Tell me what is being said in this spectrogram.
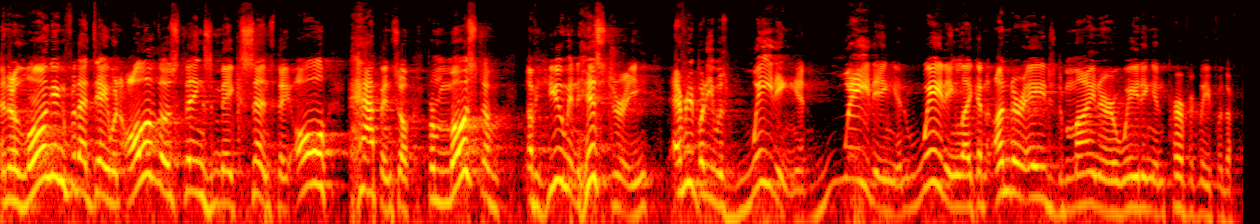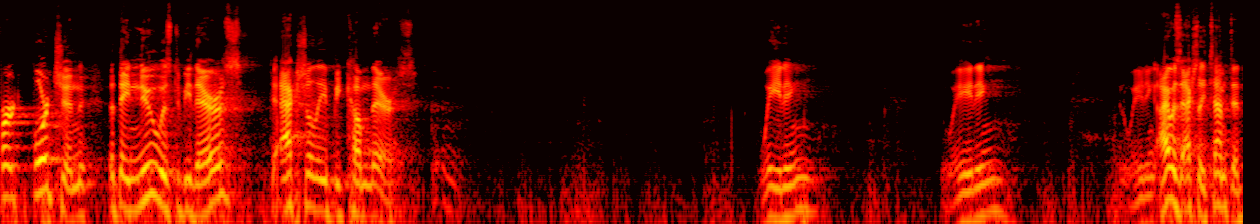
And they're longing for that day when all of those things make sense. They all happen. So, for most of, of human history, everybody was waiting and waiting and waiting like an underaged minor waiting imperfectly for the fortune that they knew was to be theirs to actually become theirs. Waiting, waiting, and waiting. I was actually tempted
